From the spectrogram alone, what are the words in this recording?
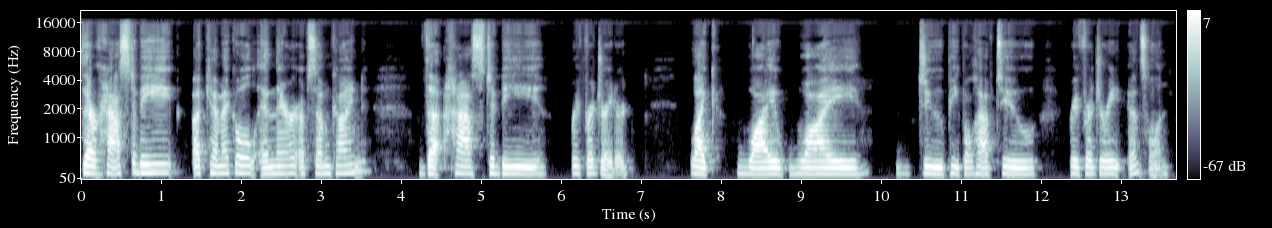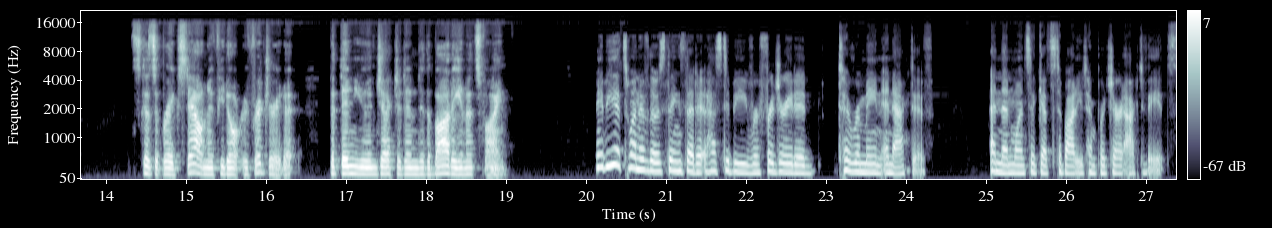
there has to be a chemical in there of some kind that has to be refrigerated. Like why why do people have to refrigerate insulin? It's because it breaks down if you don't refrigerate it. But then you inject it into the body and it's fine. Maybe it's one of those things that it has to be refrigerated to remain inactive. And then once it gets to body temperature, it activates.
